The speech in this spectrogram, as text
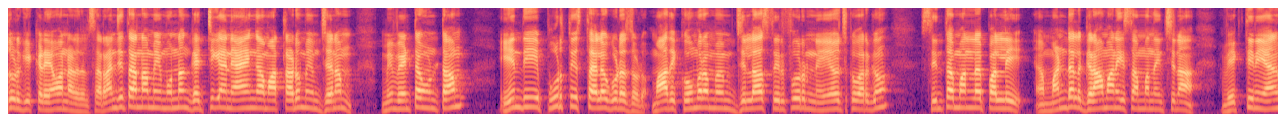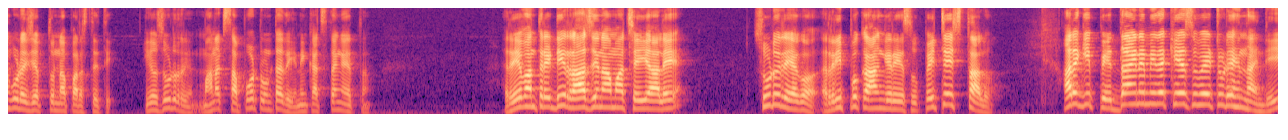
చూడు ఇక్కడ ఏమన్నాడు తెలుసా? రంజిత్ అన్న మేము ఉన్నాం గట్టిగా న్యాయంగా మాట్లాడు మేము జనం మేము వెంట ఉంటాం. ఏంది పూర్తి స్థాయిలో కూడా చూడు. మాది కోమరం జిల్లా సిర్పూర్ నియోజకవర్గం సింతమల్లపల్లి మండల్ గ్రామానికి సంబంధించిన వ్యక్తిని అని కూడా చెప్తున్న పరిస్థితి. ఇక చూడు మనకు సపోర్ట్ ఉంటుంది. నేను ఖచ్చితంగా చెప్తాను రేవంత్ రెడ్డి రాజీనామా చేయాలి. చూడు రేగో రిప్పు కాంగ్రెస్ పెట్టేస్తాలు. అరే ఈ పెద్ద ఆయన మీద కేసు పెట్టుడు ఏందండి?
